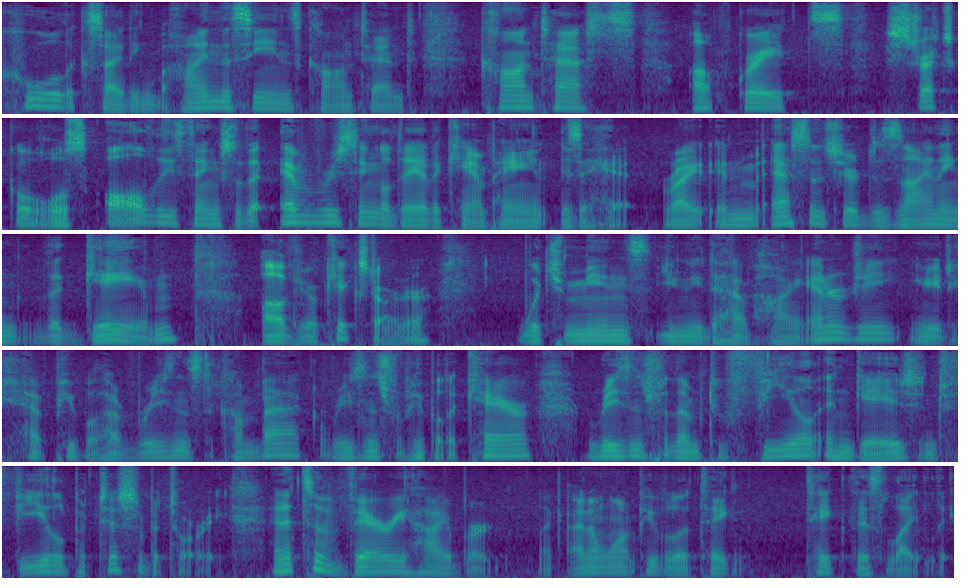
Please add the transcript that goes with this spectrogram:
cool, exciting behind the scenes content, contests, upgrades, stretch goals, all these things so that every single day of the campaign is a hit, right? In essence, you're designing the game of your Kickstarter which means you need to have high energy. You need to have people have reasons to come back, reasons for people to care, reasons for them to feel engaged and feel participatory. And it's a very high burden. Like I don't want people to take take this lightly.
